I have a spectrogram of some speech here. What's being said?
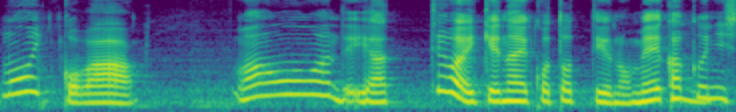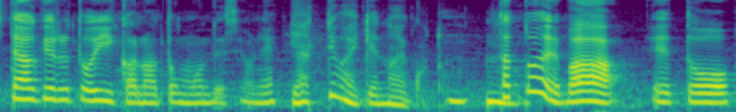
もう一個はワンオンワンでやってはいけないことっていうのを明確にしてあげるといいかなと思うんですよね。やってはいけないこと。うん例えば、えっと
